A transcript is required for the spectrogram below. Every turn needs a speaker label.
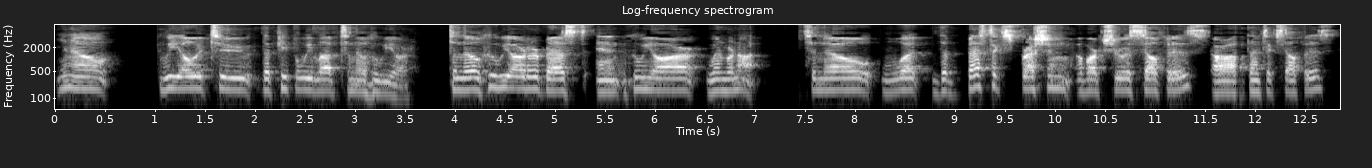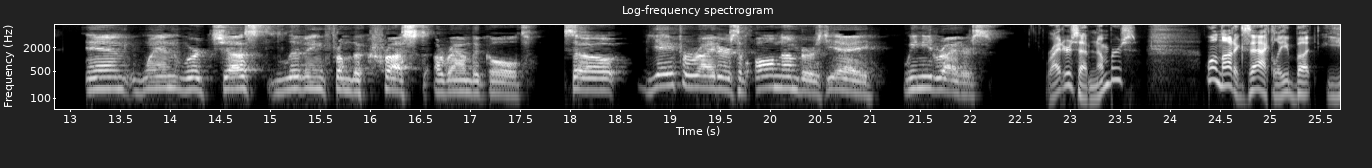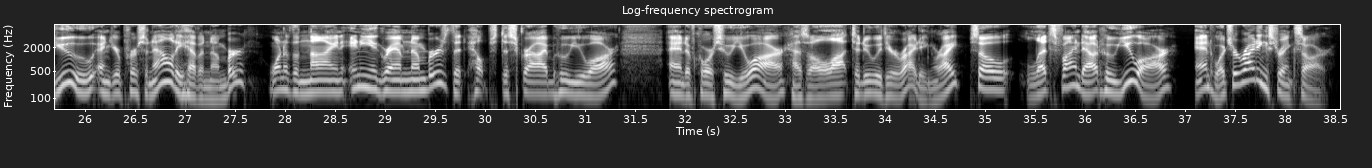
Speaker 1: you know, we owe it to the people we love to know who we are, to know who we are at our best and who we are when we're not, to know what the best expression of our truest self is, our authentic self is, and when we're just living from the crust around the gold. So, yay for writers of all numbers. Yay. We need writers.
Speaker 2: Writers have numbers? Well, not exactly, but you and your personality have a number, one of the nine Enneagram numbers that helps describe who you are. And of course, who you are has a lot to do with your writing, right? So let's find out who you are and what your writing strengths are.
